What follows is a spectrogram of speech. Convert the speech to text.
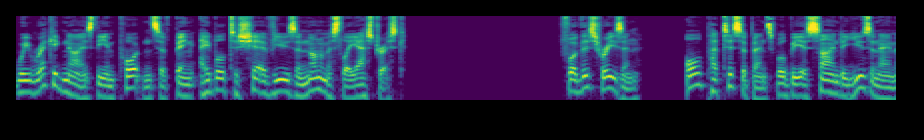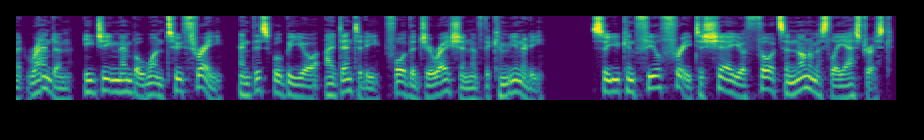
We recognize the importance of being able to share views anonymously asterisk. For this reason, all participants will be assigned a username at random, e.g. member123, and this will be your identity for the duration of the community. So you can feel free to share your thoughts anonymously asterisk.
